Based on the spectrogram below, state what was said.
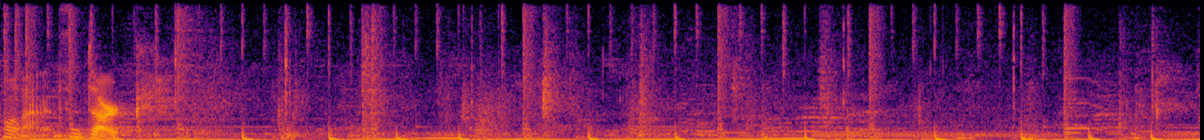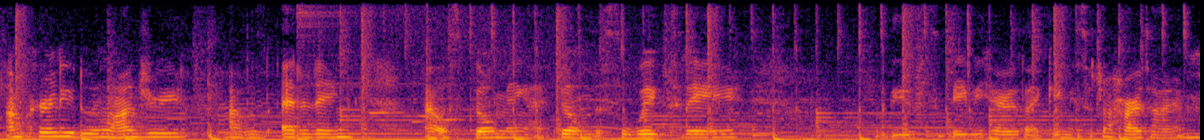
Hold on, it's dark. I'm currently doing laundry. I was editing, I was filming. I filmed this wig today these baby hairs that gave me such a hard time.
